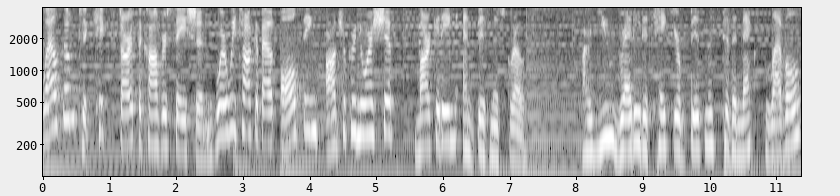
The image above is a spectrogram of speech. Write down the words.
Welcome to Kickstart the Conversation, where we talk about all things entrepreneurship, marketing, and business growth. Are you ready to take your business to the next level?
